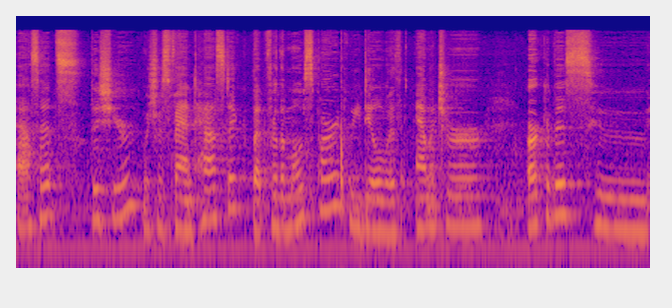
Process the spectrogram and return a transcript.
assets this year, which was fantastic. But for the most part, we deal with amateur archivists who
